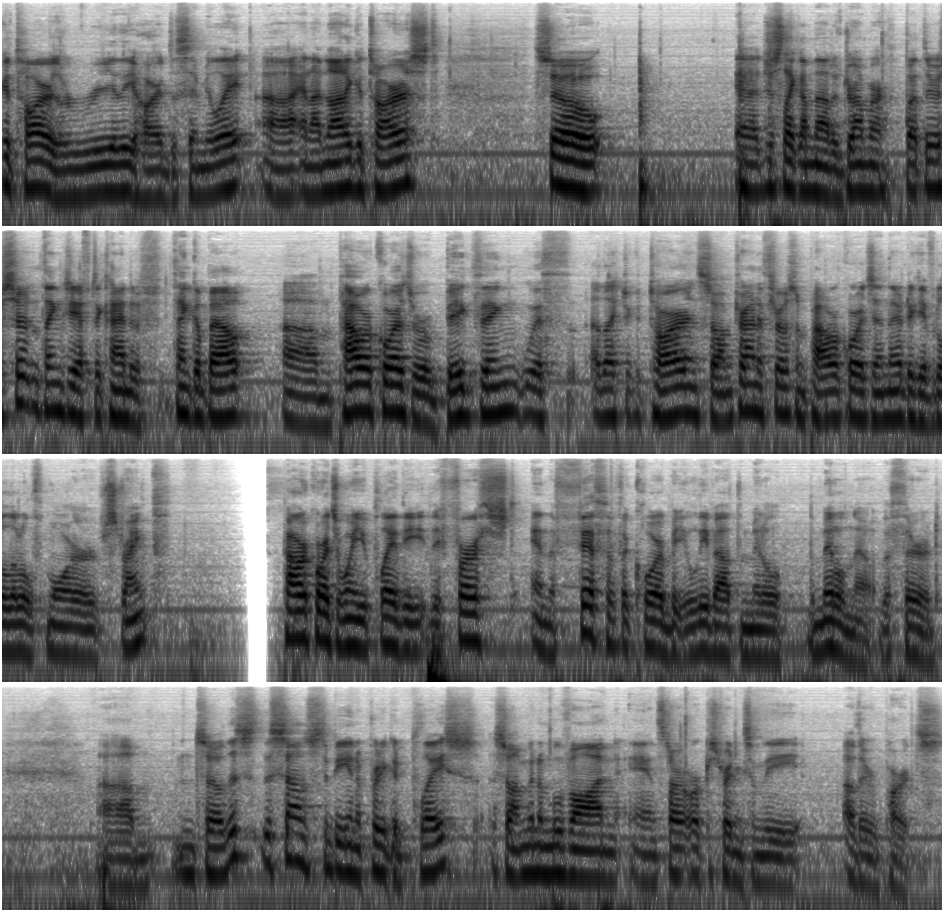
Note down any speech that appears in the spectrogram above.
guitar is really hard to simulate, uh, and I'm not a guitarist, so uh, just like I'm not a drummer. But there are certain things you have to kind of think about. Um, power chords are a big thing with electric guitar, and so I'm trying to throw some power chords in there to give it a little more strength. Power chords are when you play the, the first and the fifth of the chord, but you leave out the middle the middle note, the third. Um, and so this this sounds to be in a pretty good place. So I'm going to move on and start orchestrating some of the other parts.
